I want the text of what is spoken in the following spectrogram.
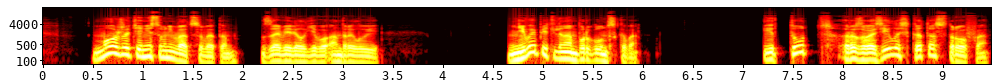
— Можете не сомневаться в этом, — заверил его Андре Луи. — Не выпить ли нам бургундского? И тут разразилась катастрофа.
